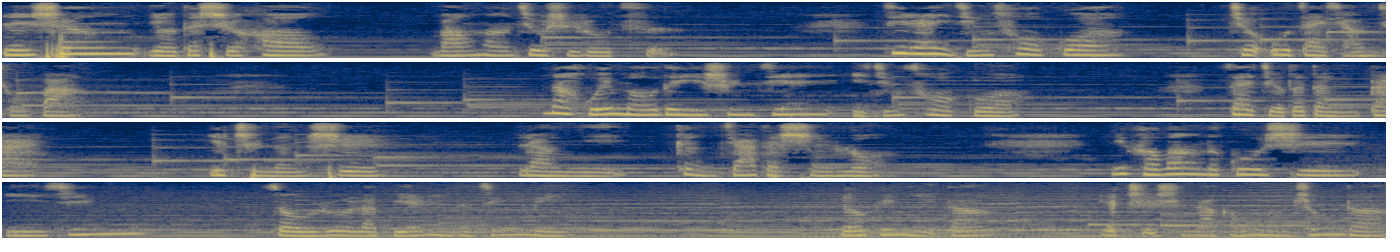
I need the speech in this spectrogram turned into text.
人生有的时候，往往就是如此。既然已经错过，就勿再强求吧。那回眸的一瞬间已经错过，再久的等待，也只能是让你更加的失落。你渴望的故事已经走入了别人的经历，留给你的也只是那个梦中的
